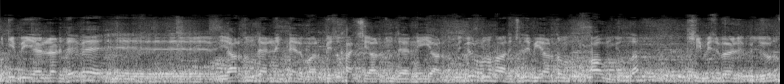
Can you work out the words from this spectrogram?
bu gibi yerlerde ve e, yardım dernekleri var. Birkaç yardım derneği yardım ediyor. Onun haricinde bir yardım almıyorlar. Ki biz böyle biliyoruz.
